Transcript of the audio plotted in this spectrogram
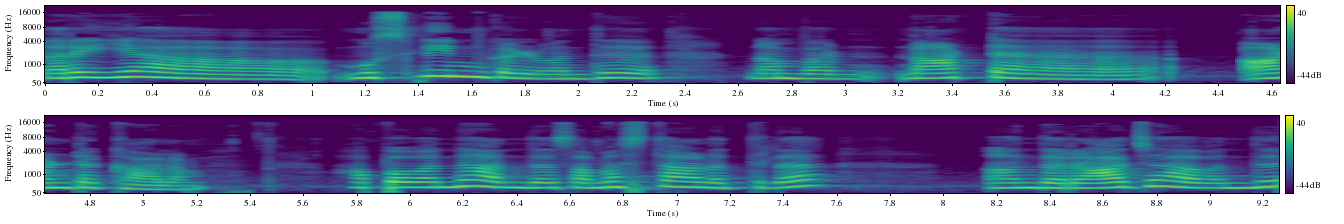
நிறையா முஸ்லீம்கள் வந்து நம்ம நாட்டை ஆண்ட காலம். அப்போ வந்து அந்த சமஸ்தானத்தில் அந்த ராஜா வந்து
